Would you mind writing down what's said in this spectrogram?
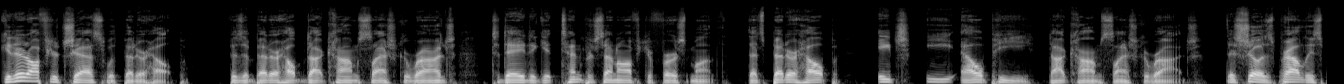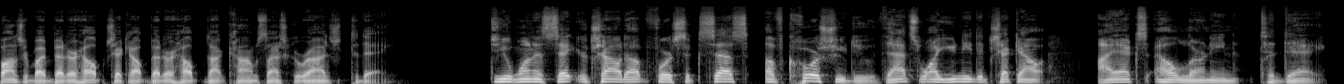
Get it off your chest with BetterHelp. Visit betterhelp.com slash garage today to get 10% off your first month. That's BetterHelp, H-E-L-P dot com slash garage. This show is proudly sponsored by BetterHelp. Check out betterhelp.com slash garage today. Do you want to set your child up for success? Of course you do. That's why you need to check out IXL Learning today.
